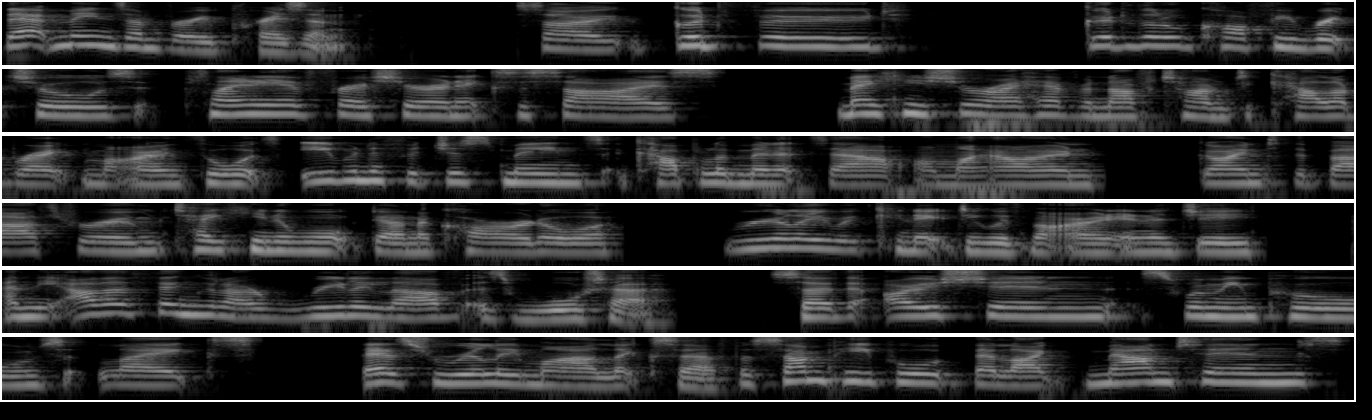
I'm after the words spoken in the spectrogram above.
that means I'm very present. So, good food, good little coffee rituals, plenty of fresh air and exercise, making sure I have enough time to calibrate my own thoughts, even if it just means a couple of minutes out on my own, going to the bathroom, taking a walk down a corridor, really reconnecting with my own energy. And the other thing that I really love is water. So, the ocean, swimming pools, lakes, that's really my elixir. For some people, they like mountains,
